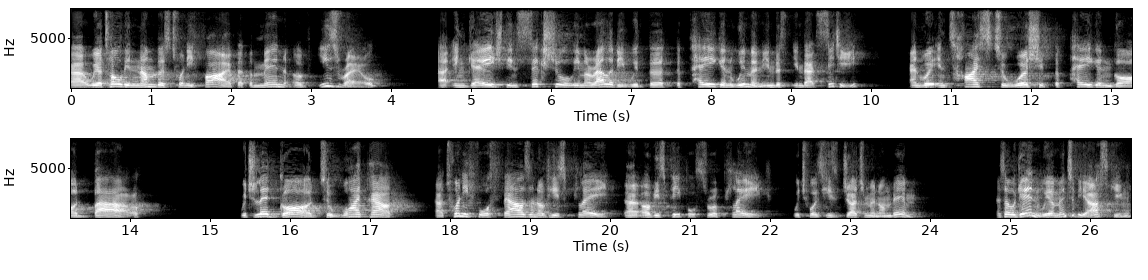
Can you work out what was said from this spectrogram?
Uh, we are told in Numbers 25 that the men of Israel uh, engaged in sexual immorality with the, the pagan women in, the, in that city and were enticed to worship the pagan god Baal, which led God to wipe out uh, 24,000 of his plague, uh, of his people through a plague, which was his judgment on them. And so again, we are meant to be asking,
